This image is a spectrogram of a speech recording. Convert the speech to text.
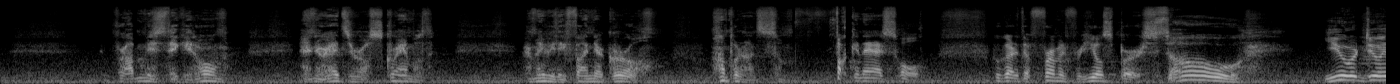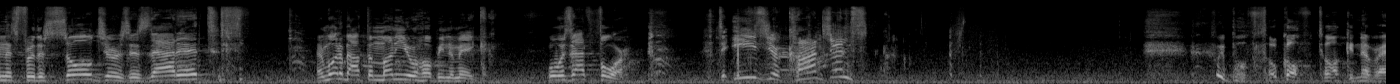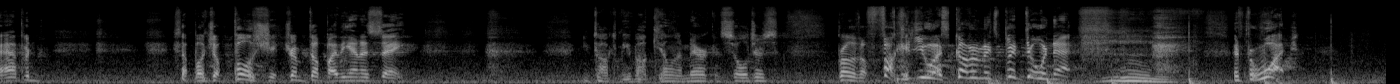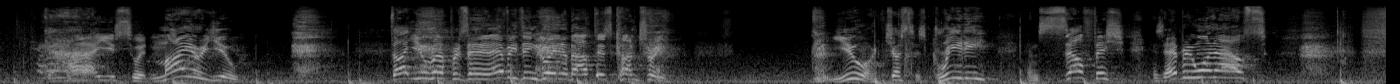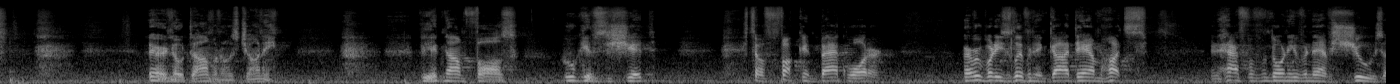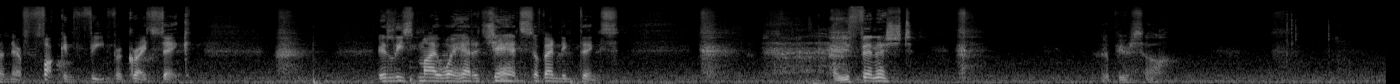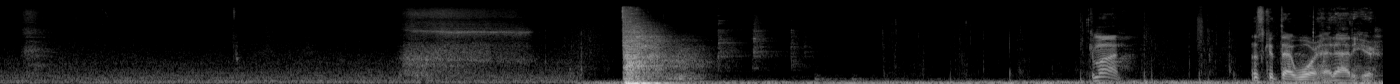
The problem is they get home and their heads are all scrambled. Or maybe they find their girl humping on some fucking asshole who got a deferment for heel spurs. So, you were doing this for the soldiers, is that it? And what about the money you were hoping to make? What was that for? To ease your conscience? We both know golf talk can never happen. It's a bunch of bullshit dreamt up by the NSA. You talk to me about killing American soldiers? Brother, the fucking US government's been doing that! and for what? God, I used to admire you. Thought you represented everything great about this country. You are just as greedy and selfish as everyone else. There are no dominoes, Johnny. Vietnam falls. Who gives a shit? It's a fucking backwater. Everybody's living in goddamn huts. And half of them don't even have shoes on their fucking feet, for Christ's sake. At least my way had a chance of ending things. Are you finished? It appears so. Come on. Let's get that warhead out of here.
